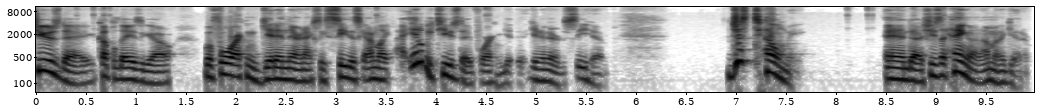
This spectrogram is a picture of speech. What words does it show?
Tuesday, a couple days ago before I can get in there and actually see this guy. I'm like, it'll be Tuesday before I can get get in there to see him. Just tell me. And uh, she's like, hang on, I'm gonna get him.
